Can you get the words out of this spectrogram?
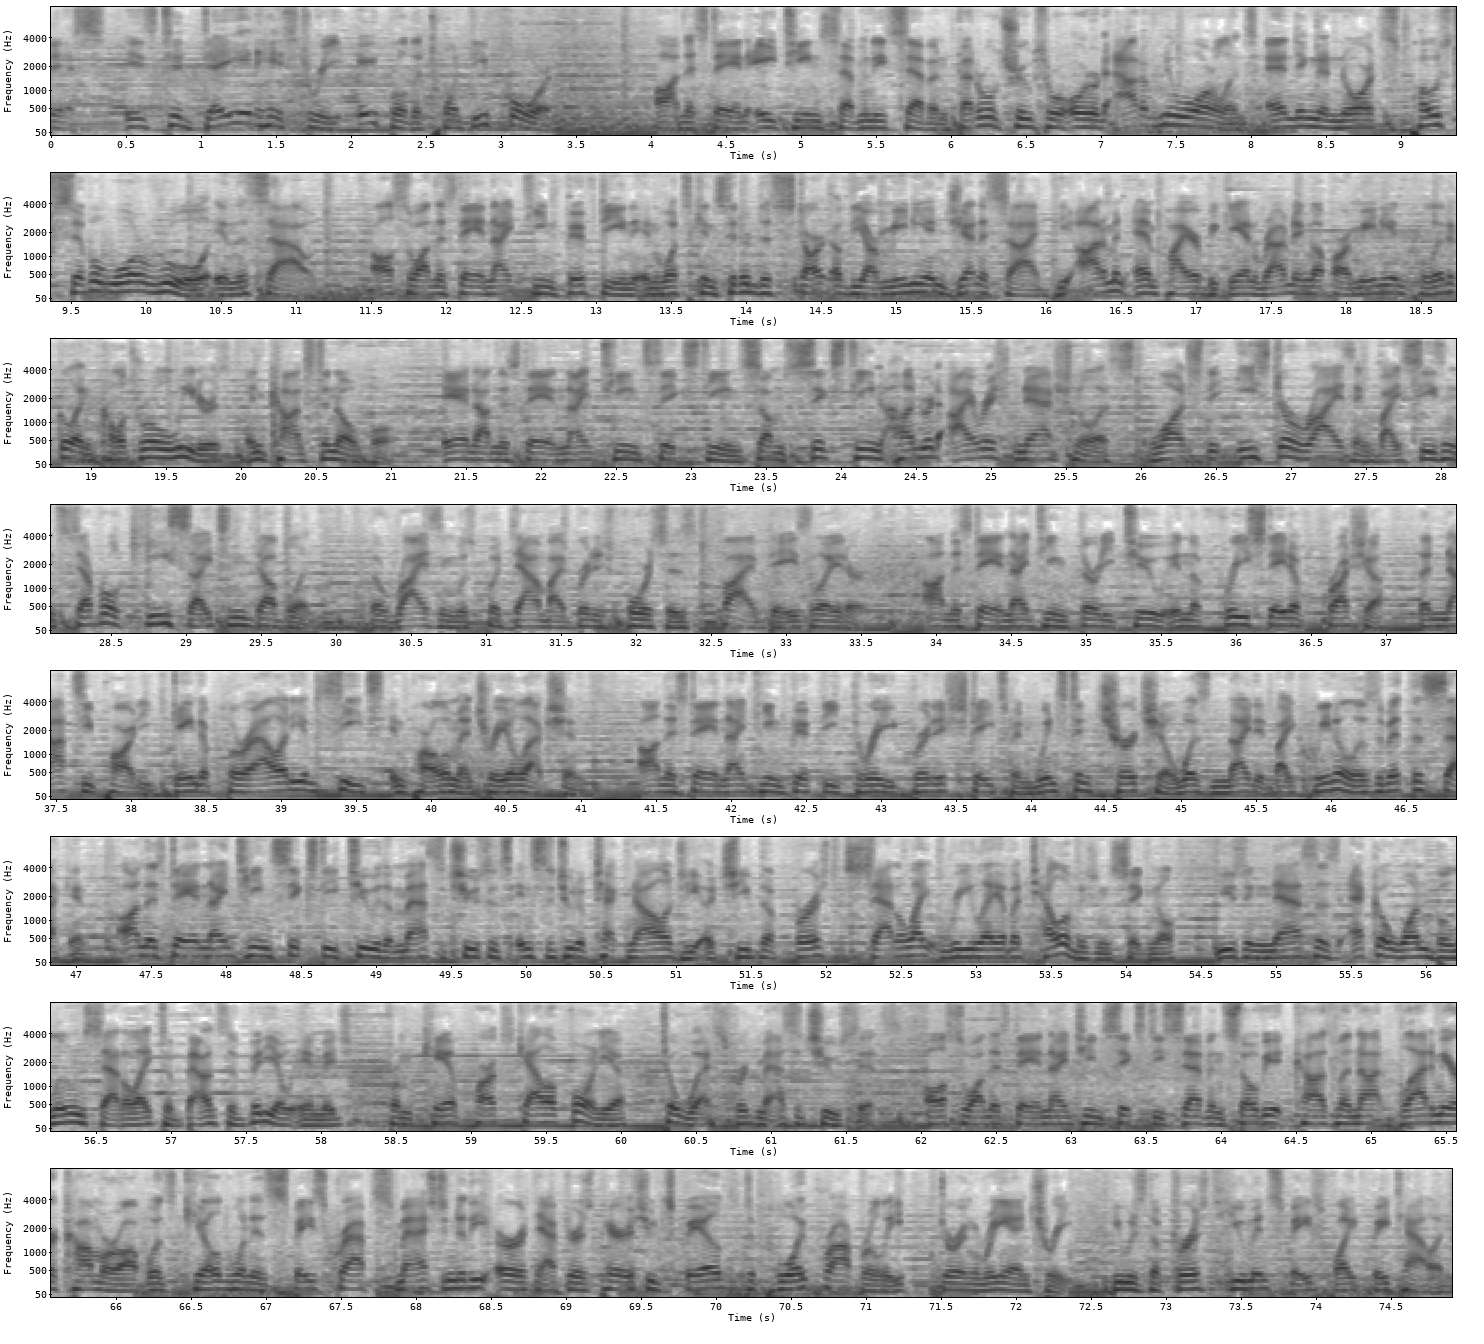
This is Today in History, April the 24th. On this day in 1877, federal troops were ordered out of New Orleans, ending the North's post Civil War rule in the South. Also on this day in 1915, in what's considered the start of the Armenian Genocide, the Ottoman Empire began rounding up Armenian political and cultural leaders in Constantinople. And on this day in 1916, some 1,600 Irish nationalists launched the Easter Rising by seizing several key sites in Dublin. The rising was put down by British forces five days later. On this day in 1932, in the Free State of Prussia, the Nazi Party gained a plurality of seats in parliamentary elections. On this day in 1953, British statesman Winston Churchill was knighted by Queen Elizabeth II. On this day in 1962, the Massachusetts Institute of Technology achieved the first satellite relay of a television signal using NASA's Echo 1 balloon satellite to bounce a video image from Camp Parks, California to Westford, Massachusetts. Also on this day in 1967, Soviet cosmonaut Vladimir Komarov was killed when his spacecraft smashed into the Earth after his parachutes failed to deploy properly during re-entry. He was the first human spaceflight fatality.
